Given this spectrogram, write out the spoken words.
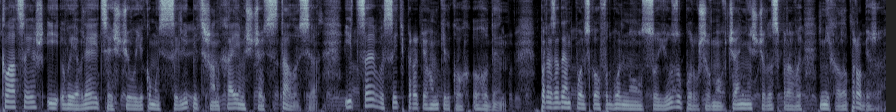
Клацаєш, і виявляється, що у якомусь селі під Шанхаєм щось сталося, і це висить протягом кількох годин. Президент польського футбольного союзу порушив мовчання щодо справи Міхала Пробіжа.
